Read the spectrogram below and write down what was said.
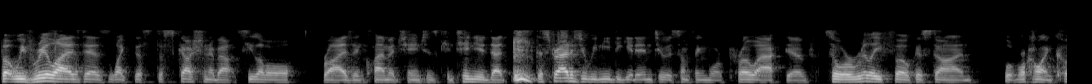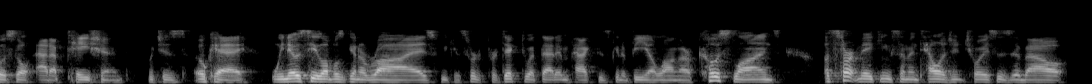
But we've realized as like this discussion about sea level rise and climate change has continued that the strategy we need to get into is something more proactive. So we're really focused on what we're calling coastal adaptation, which is okay, we know sea level is going to rise. We can sort of predict what that impact is going to be along our coastlines. Let's start making some intelligent choices about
